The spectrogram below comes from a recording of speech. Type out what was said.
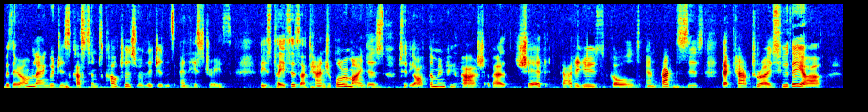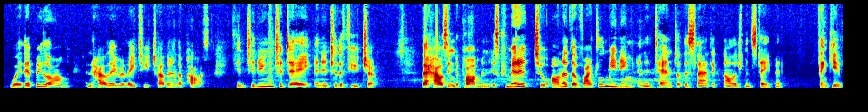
with their own languages, customs, cultures, religions, and histories. These places are tangible reminders to the O'odham and Piipaash about shared attitudes, goals, and practices that characterize who they are, where they belong, and how they relate to each other in the past, continuing today and into the future. The Housing Department is committed to honor the vital meaning and intent of this land acknowledgement statement. Thank you.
